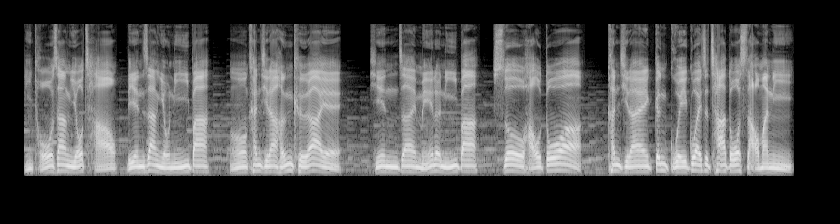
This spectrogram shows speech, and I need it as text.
你头上有草，脸上有泥巴，哦，看起来很可爱耶。现在没了泥巴，瘦好多啊，看起来跟鬼怪是差多少嘛你？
